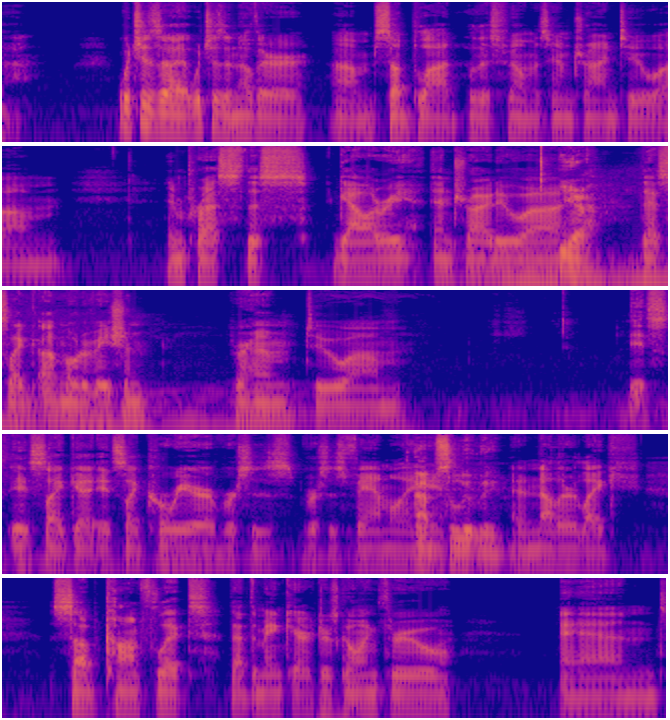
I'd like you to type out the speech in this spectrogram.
which is a which is another um, subplot of this film is him trying to um, impress this gallery and try to uh, Yeah, that's like a motivation for him to um, it's it's like a, it's like career versus versus family absolutely. and another like sub conflict that the main character is going through and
